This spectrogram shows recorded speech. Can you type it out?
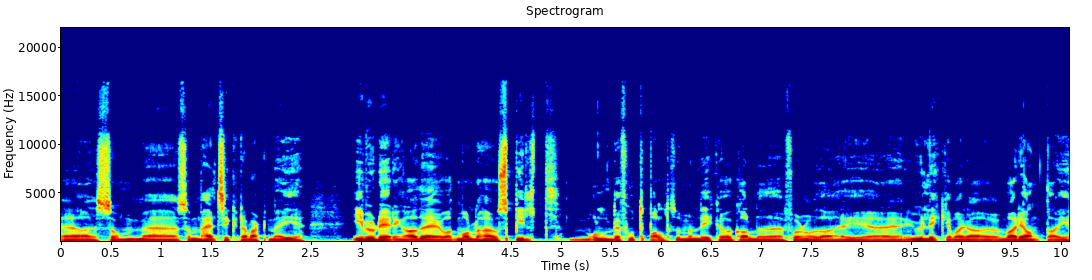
eh, som, eh, som helt sikkert har vært med i i vurderinga, det er jo at Molde har jo spilt Molde-fotball, som man liker å kalle det for nå, da, i uh, ulike vari varianter i,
